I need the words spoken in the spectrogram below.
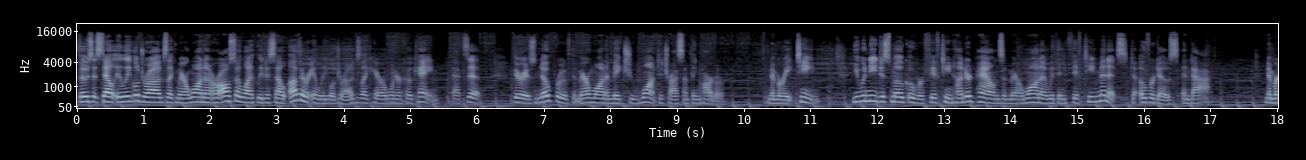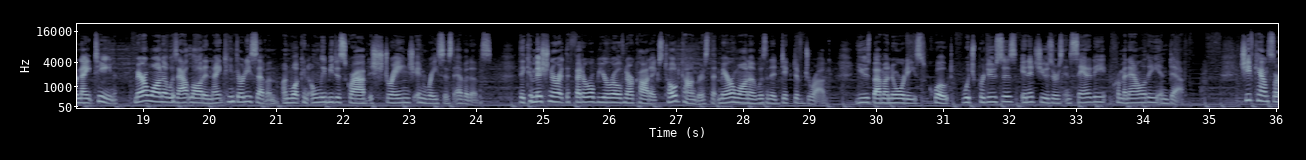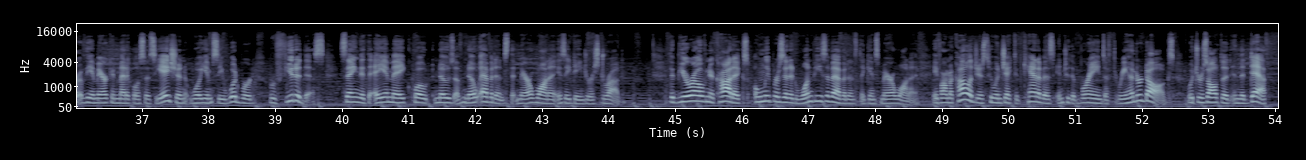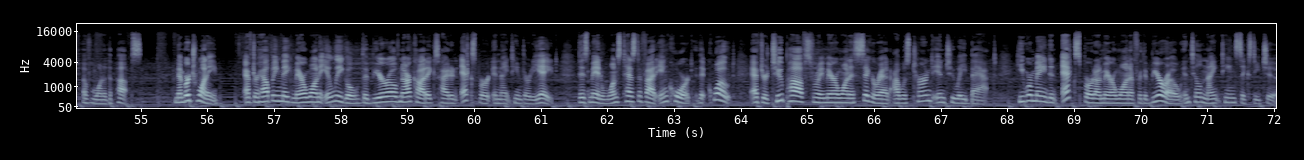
Those that sell illegal drugs like marijuana are also likely to sell other illegal drugs like heroin or cocaine. That's it. There is no proof that marijuana makes you want to try something harder. Number 18. You would need to smoke over 1,500 pounds of marijuana within 15 minutes to overdose and die. Number 19. Marijuana was outlawed in 1937 on what can only be described as strange and racist evidence. The commissioner at the Federal Bureau of Narcotics told Congress that marijuana was an addictive drug used by minorities, quote, which produces in its users insanity, criminality, and death. Chief counselor of the American Medical Association, William C. Woodward, refuted this, saying that the AMA, quote, knows of no evidence that marijuana is a dangerous drug. The Bureau of Narcotics only presented one piece of evidence against marijuana a pharmacologist who injected cannabis into the brains of 300 dogs, which resulted in the death of one of the pups. Number 20. After helping make marijuana illegal, the Bureau of Narcotics hired an expert in 1938. This man once testified in court that, quote, after two puffs from a marijuana cigarette, I was turned into a bat. He remained an expert on marijuana for the Bureau until 1962.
